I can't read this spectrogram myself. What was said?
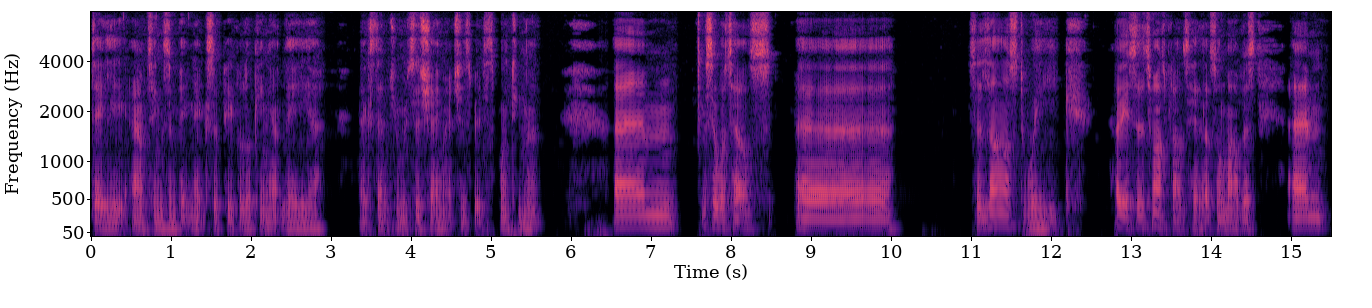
daily outings and picnics of people looking at the uh, extension, which is a shame. Actually, it's a bit disappointing that. Um, so what else? Uh, so last week, oh yeah, so the tomato plant's here. That's all marvelous. Um,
